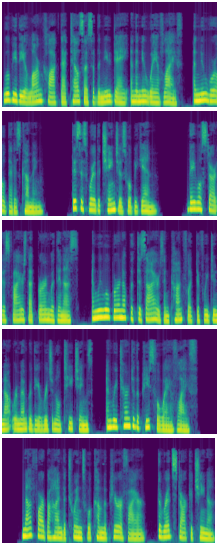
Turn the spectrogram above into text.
will be the alarm clock that tells us of the new day and the new way of life, a new world that is coming. This is where the changes will begin. They will start as fires that burn within us, and we will burn up with desires and conflict if we do not remember the original teachings and return to the peaceful way of life. Not far behind the twins will come the purifier, the red star Kachina,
